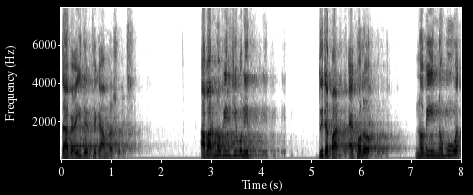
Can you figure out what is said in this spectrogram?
তবে ঈদের থেকে আমরা শুনেছি। আবার নবীর জীবনীর দুইটা পার্ট, এক হলো নবী নবুয়ত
